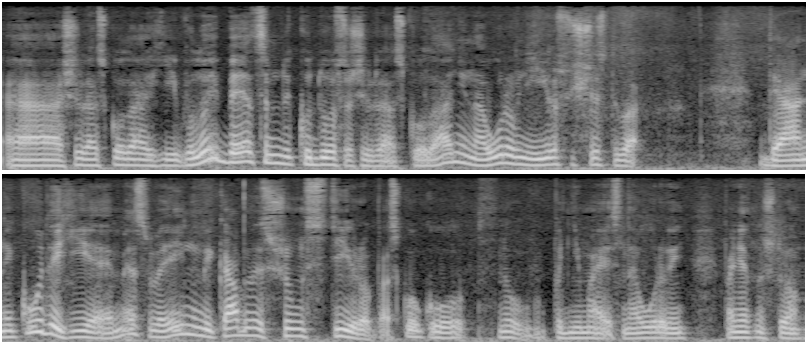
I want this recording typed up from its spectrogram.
э, шиласкола аги, влой бецем кудоса шиласкола, а не на уровне ее существа. Да никуда ЕМС вейнами каблес шум стиро, поскольку, ну, поднимаясь на уровень, понятно, что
